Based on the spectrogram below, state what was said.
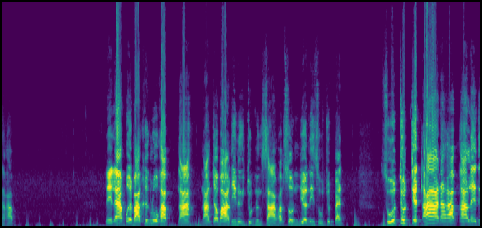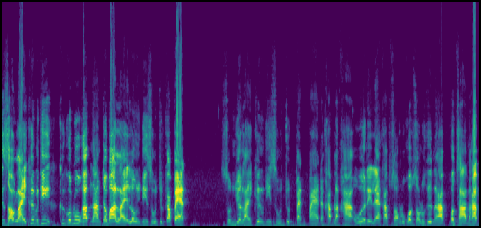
นะครับเลทแรกเปิดมาครึ่งลูกครับนะน้ำเจ้าบ้านที่ 1.13 ครับส่วนเยือนที่ 0.8 0.75 นะครับอ่าเลทที่ 2 ไหลขึ้นไปที่ครึ่งควบลูกครับน้ำเจ้าบ้านไหลลงอยู่ที่ 0.98 ส่วนเยือนไหลขึ้นที่ 0.88 นะครับ ราคาโอเวอร์เดทแรกครับ2ลูกควบ2ลูกครึ่งนะครับควบ3นะครับ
